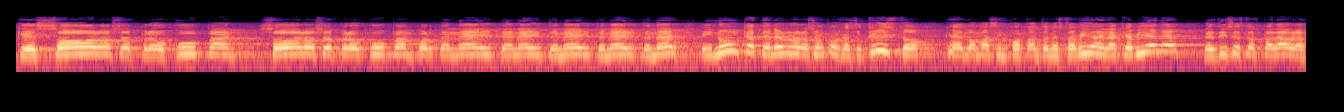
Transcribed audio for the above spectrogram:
que solo se preocupan, solo se preocupan por tener y tener y tener y tener y tener y nunca tener una relación con Jesucristo, que es lo más importante en esta vida, en la que viene, les dice estas palabras,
